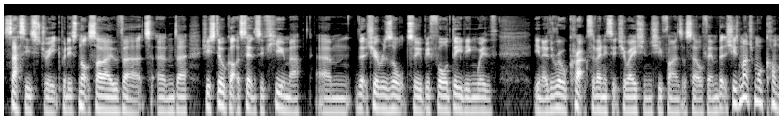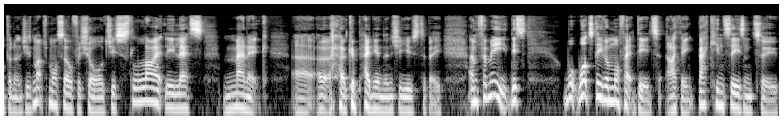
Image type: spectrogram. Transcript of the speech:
sassy streak, but it's not so overt. And uh, she's still got a sense of humour um, that she'll resort to before dealing with you know the real crux of any situation she finds herself in. But she's much more confident. She's much more self-assured. She's slightly less manic uh, a companion than she used to be. And for me this what, what Steven Moffat did I think back in season 2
